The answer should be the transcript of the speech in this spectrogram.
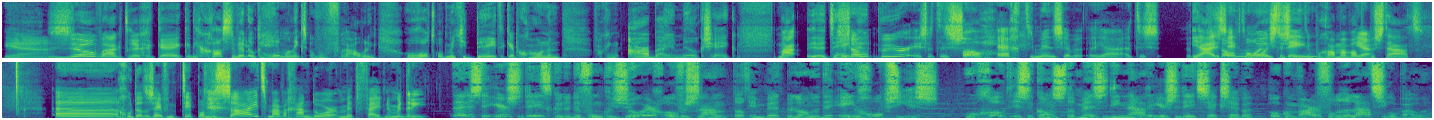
Ja. zo vaak teruggekeken. Die gasten willen ook helemaal niks over vrouwen. Ik, rot op met je date. Ik heb gewoon een fucking aardbeienmilkshake. Maar eh, het hele... Zo puur is het is zo Oh. echt. Die mensen hebben, ja, het is. Het ja, het is echt het mooiste datingprogramma wat Ja. bestaat. Eh, goed, dat is even een tip on the site. Maar we gaan door met feit nummer drie. Tijdens de eerste date kunnen de vonken zo erg overslaan dat in bed belanden de enige optie is. Hoe groot is de kans dat mensen die na de eerste date seks hebben ook een waardevolle relatie opbouwen?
